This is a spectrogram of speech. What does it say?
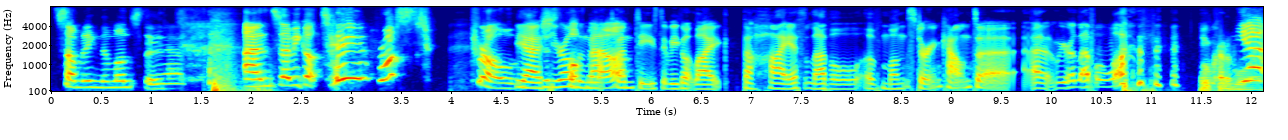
summoning the monsters. yeah. And so we got two frost trolls. Yeah, she rolled a that up. 20, so we got like the highest level of monster encounter, and we were level one. Incredible. Yeah.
